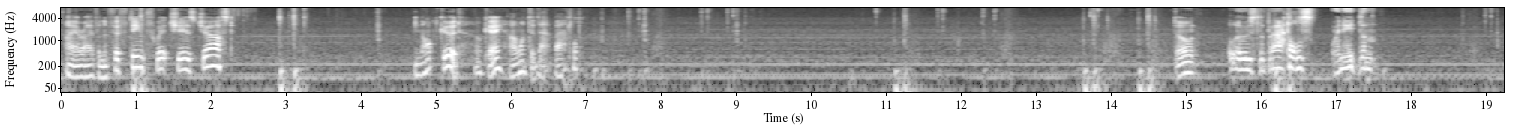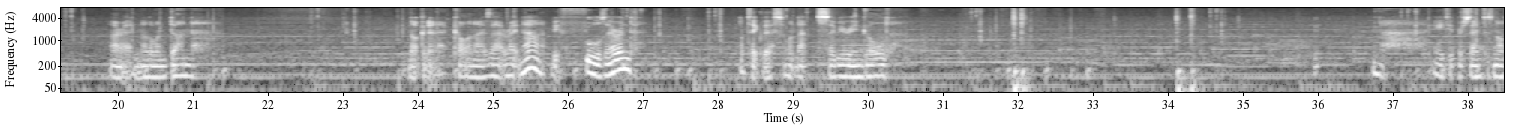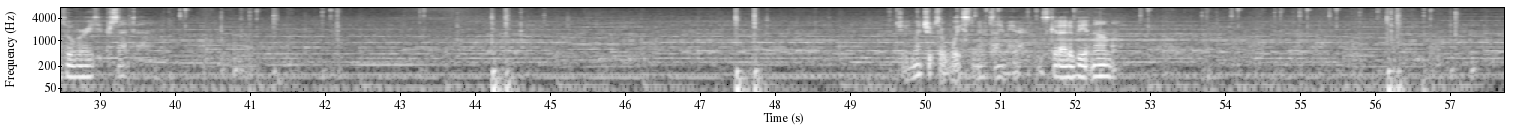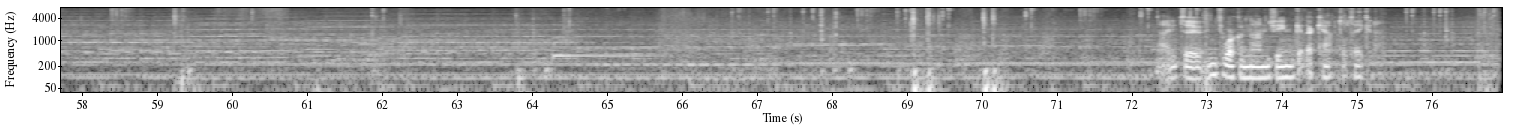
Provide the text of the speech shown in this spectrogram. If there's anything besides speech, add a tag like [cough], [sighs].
I arrive on the 15th, which is just not good. Okay, I wanted that battle. Don't lose the battles. We need them. Alright, another one done. Not gonna colonize that right now. That'd be fool's errand. I'll take this. I want that Siberian gold. [sighs] Eighty percent is not over eighty percent. Wasting our time here. Let's get out of Vietnam. I need to I need to work on Nanjing, get their capital taken.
